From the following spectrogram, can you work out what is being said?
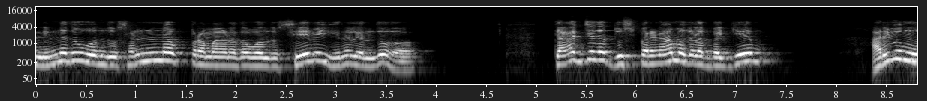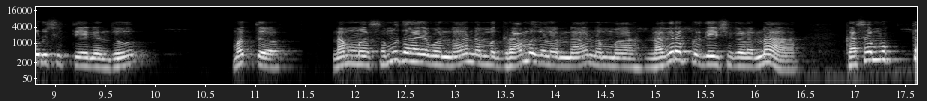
ನಿನ್ನದು ಒಂದು ಸಣ್ಣ ಪ್ರಮಾಣದ ಒಂದು ಸೇವೆ ಇರಲೆಂದು ತ್ಯಾಜ್ಯದ ದುಷ್ಪರಿಣಾಮಗಳ ಬಗ್ಗೆ ಅರಿವು ಮೂಡಿಸುತ್ತೇನೆಂದು ಮತ್ತು ನಮ್ಮ ಸಮುದಾಯವನ್ನ, ನಮ್ಮ ಗ್ರಾಮಗಳನ್ನ, ನಮ್ಮ ನಗರ ಪ್ರದೇಶಗಳನ್ನ ಕಸಮುಕ್ತ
